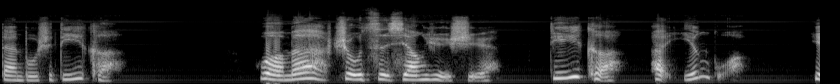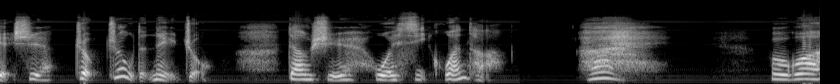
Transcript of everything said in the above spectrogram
但不是迪克。我们初次相遇时，迪克很英国，也是皱皱的那种。当时我喜欢他，唉，不过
